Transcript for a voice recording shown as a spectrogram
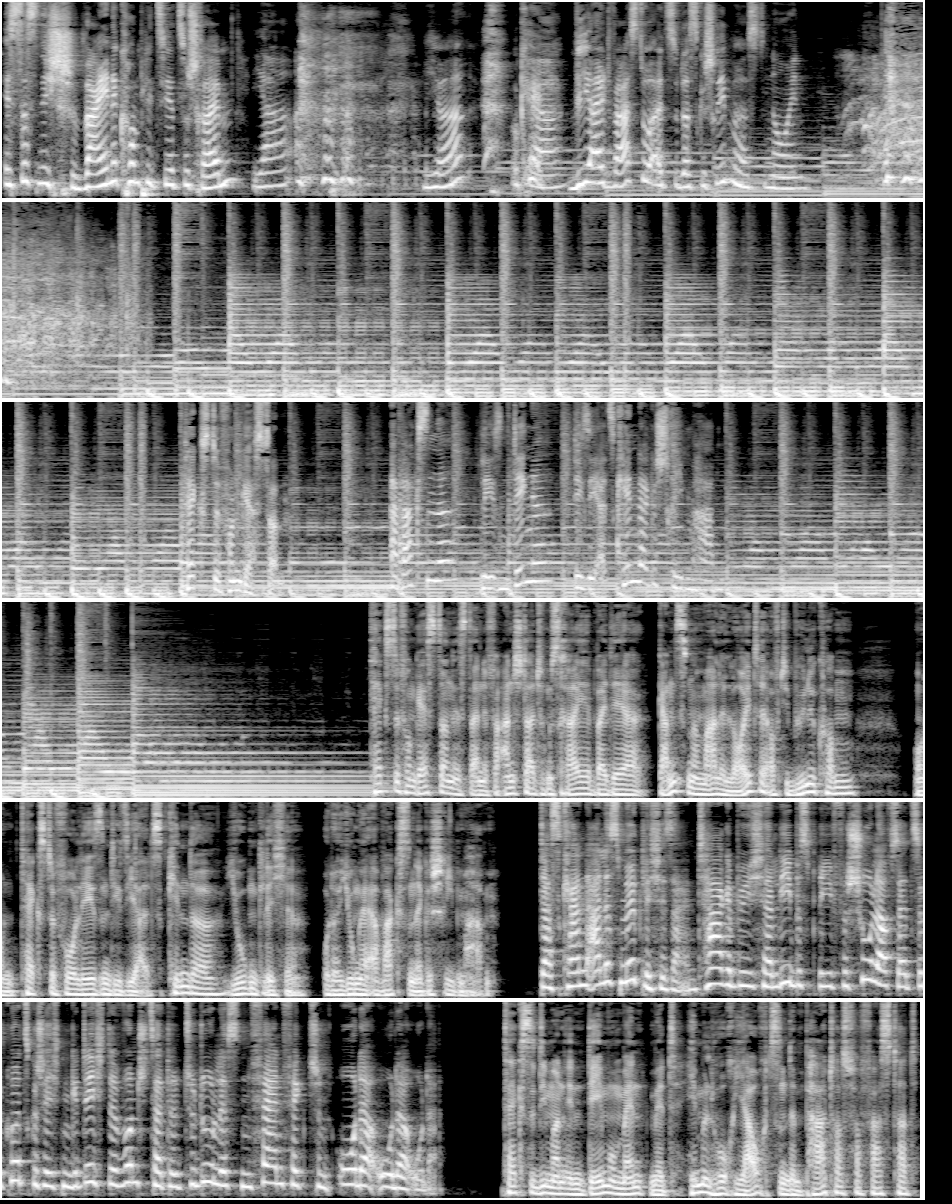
Ist das nicht schweinekompliziert zu schreiben? Ja. ja? Okay. Ja. Wie alt warst du, als du das geschrieben hast? Neun. Texte von gestern. Erwachsene lesen Dinge, die sie als Kinder geschrieben haben. Texte von gestern ist eine Veranstaltungsreihe, bei der ganz normale Leute auf die Bühne kommen und Texte vorlesen, die sie als Kinder, Jugendliche oder junge Erwachsene geschrieben haben. Das kann alles Mögliche sein. Tagebücher, Liebesbriefe, Schulaufsätze, Kurzgeschichten, Gedichte, Wunschzettel, To-Do-Listen, Fanfiction oder, oder, oder. Texte, die man in dem Moment mit himmelhoch jauchzendem Pathos verfasst hat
